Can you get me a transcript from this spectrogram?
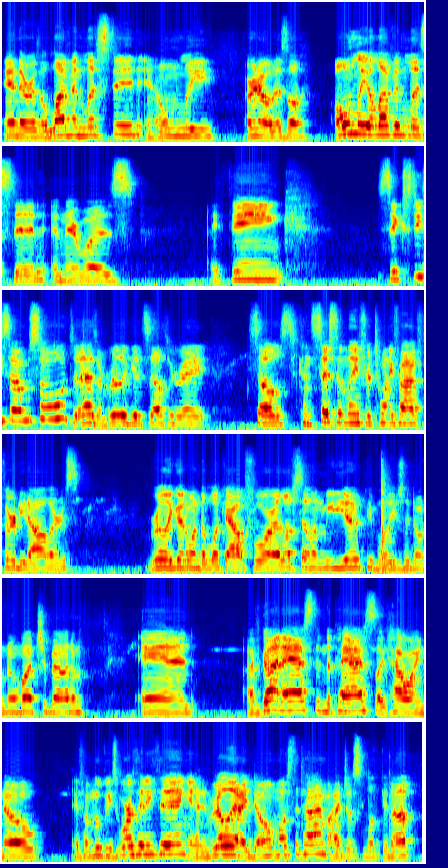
and there was 11 listed, and only, or no, there's a only 11 listed, and there was, I think, 60 some sold. So it has a really good sell-through rate. Sells consistently for 25 30 dollars. Really good one to look out for. I love selling media. People usually don't know much about them, and I've gotten asked in the past like how I know if a movie's worth anything, and really I don't most of the time. I just look it up.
